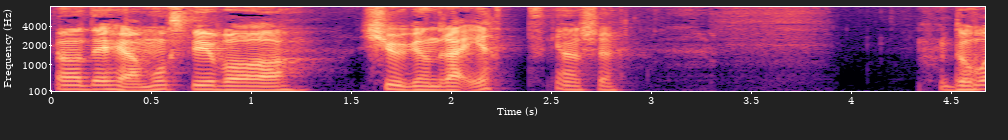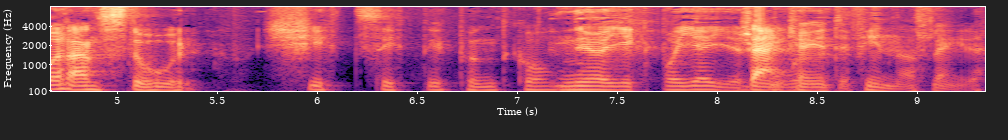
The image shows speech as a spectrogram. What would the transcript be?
Ja, det här måste ju vara 2001 kanske. Då var den stor. Shitcity.com. När jag gick på Geijersskolan. Den kan ju inte finnas längre.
